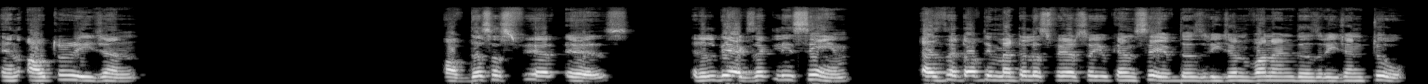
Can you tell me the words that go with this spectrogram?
in outer region of this sphere is it will be exactly same as that of the metal sphere. So you can say if there's region 1 and there's region 2,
